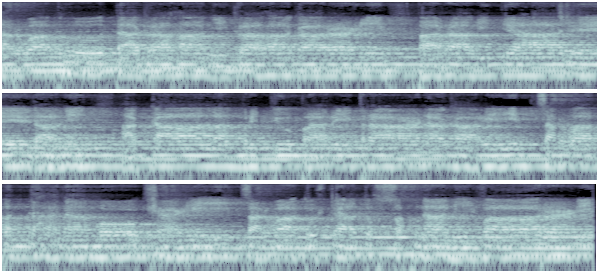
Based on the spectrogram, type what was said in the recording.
सर्वभूतग्रहनिग्रहकरणि परविद्याचेदनि अकालम् मृत्युपरित्राणकरी सर्वबन्धनमोक्षणि सर्वदुष्टदुःस्वप्ननिवारणि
